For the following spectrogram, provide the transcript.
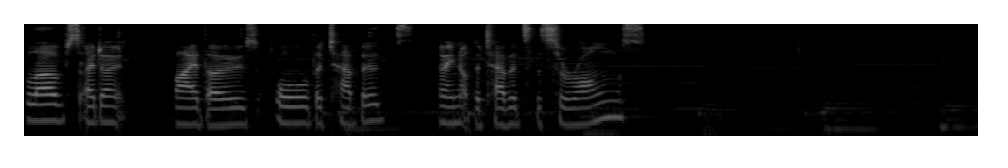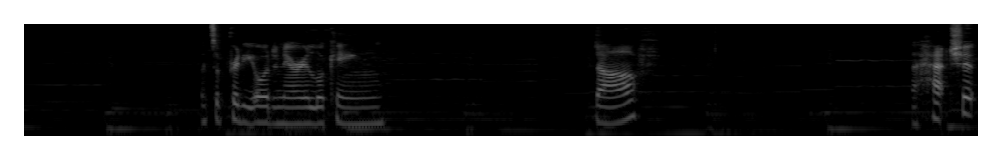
Gloves, I don't buy those. Or the tabards. I mean, not the tabards, the sarongs. It's a pretty ordinary looking staff. The hatchet.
